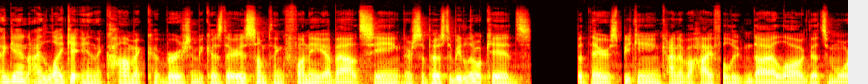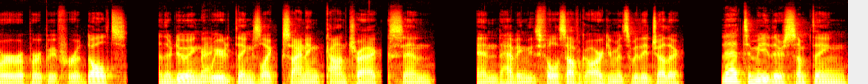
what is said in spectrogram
again, I like it in the comic version because there is something funny about seeing they're supposed to be little kids, but they're speaking in kind of a highfalutin dialogue that's more appropriate for adults, and they're doing Right. weird things like signing contracts and and having these philosophical arguments with each other. That to me, there's something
